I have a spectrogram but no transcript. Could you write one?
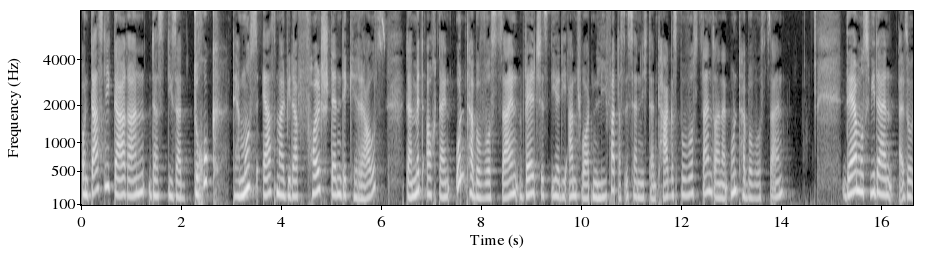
Und das liegt daran, dass dieser Druck, der muss erstmal wieder vollständig raus, damit auch dein Unterbewusstsein, welches dir die Antworten liefert, das ist ja nicht dein Tagesbewusstsein, sondern dein Unterbewusstsein, der muss wieder, also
